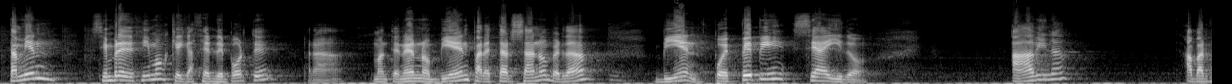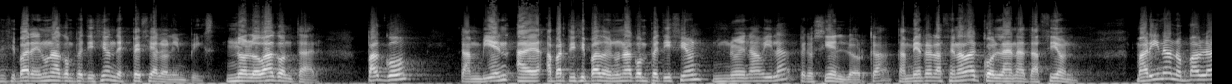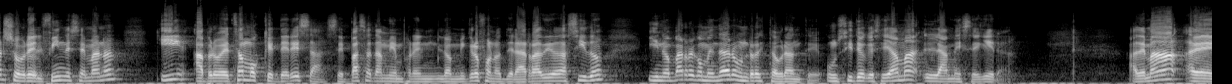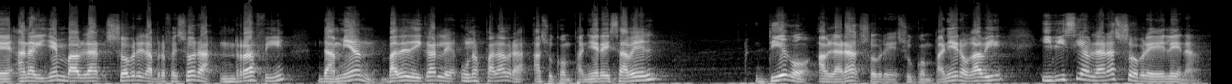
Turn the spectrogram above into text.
También siempre decimos que hay que hacer deporte para mantenernos bien, para estar sanos, ¿verdad? Bien, pues Pepi se ha ido a Ávila a participar en una competición de Special Olympics. Nos lo va a contar. Paco también ha, participado en una competición, no en Ávila, pero sí en Lorca, también relacionada con la natación. Marina nos va a hablar sobre el fin de semana y aprovechamos que Teresa se pasa también por los micrófonos de la radio de Asido y nos va a recomendar un restaurante, un sitio que se llama La Meseguera. Además, eh, Ana Guillén va a hablar sobre la profesora Rafi, Damián va a dedicarle unas palabras a su compañera Isabel, Diego hablará sobre su compañero Gaby y Visi hablará sobre Elena.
